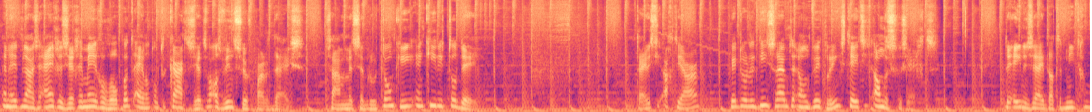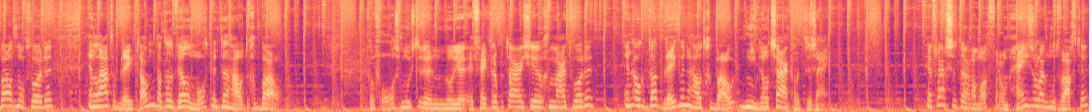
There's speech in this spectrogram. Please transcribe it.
en heeft naar zijn eigen zeggen meegeholpen het eiland op de kaart te zetten als windsurfparadijs, samen met zijn broer Tonki en Kiri Todé. Tijdens die acht jaar werd door de dienstruimte en ontwikkeling steeds iets anders gezegd. De ene zei dat het niet gebouwd mocht worden en later bleek dan dat het wel mocht met een houten gebouw. Vervolgens moest er een milieueffectrapportage gemaakt worden en ook dat bleek met een houten gebouw niet noodzakelijk te zijn. Hij vraagt zich daarom af waarom hij zo lang moet wachten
